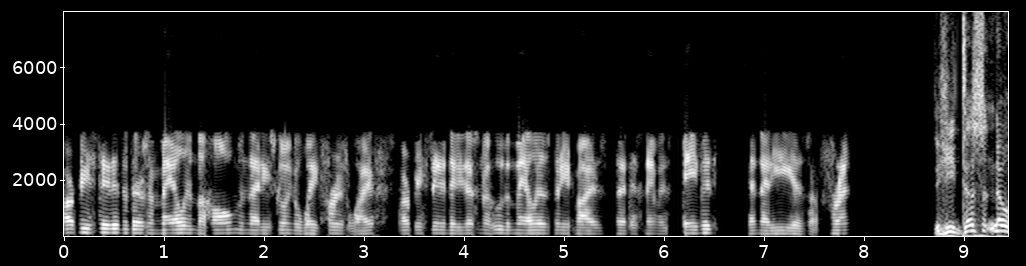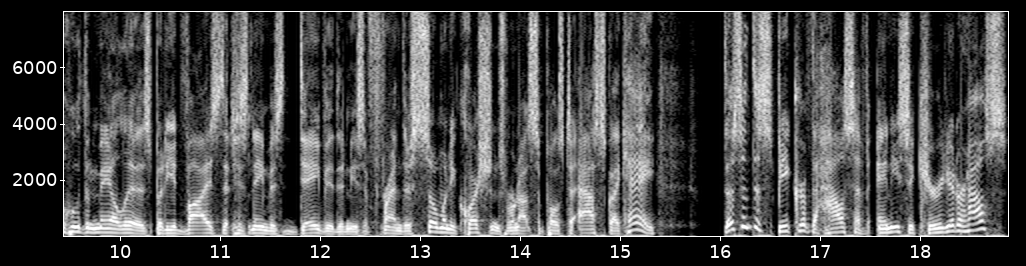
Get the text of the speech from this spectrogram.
RP stated that there's a male in the home and that he's going to wait for his wife. RP stated that he doesn't know who the male is, but he advised that his name is David and that he is a friend. He doesn't know who the male is, but he advised that his name is David and he's a friend. There's so many questions we're not supposed to ask, like, hey, doesn't the Speaker of the House have any security at her house?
